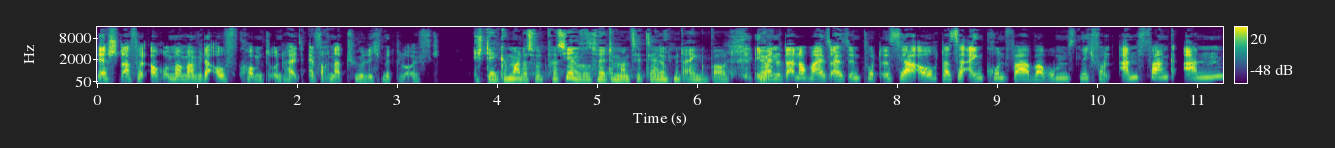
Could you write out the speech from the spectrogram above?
der Staffel auch immer mal wieder aufkommt und halt einfach natürlich mitläuft. Ich denke mal, das wird passieren, sonst hätte man es jetzt ja, ja, nicht mit eingebaut. Ich ja. meine, dann noch mal als, als Input ist ja auch, dass ja ein Grund war, warum es nicht von Anfang an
